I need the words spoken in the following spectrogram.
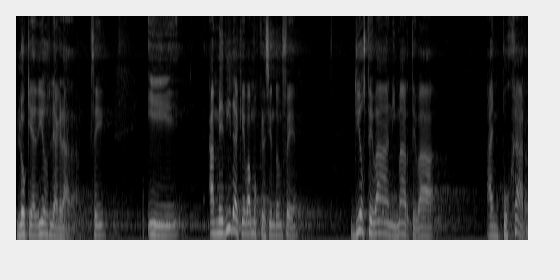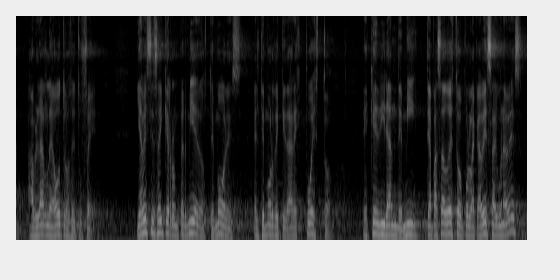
lo que a Dios le agrada. ¿sí? Y a medida que vamos creciendo en fe, Dios te va a animar, te va a empujar a hablarle a otros de tu fe. Y a veces hay que romper miedos, temores, el temor de quedar expuesto. ¿Qué dirán de mí? ¿Te ha pasado esto por la cabeza alguna vez?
